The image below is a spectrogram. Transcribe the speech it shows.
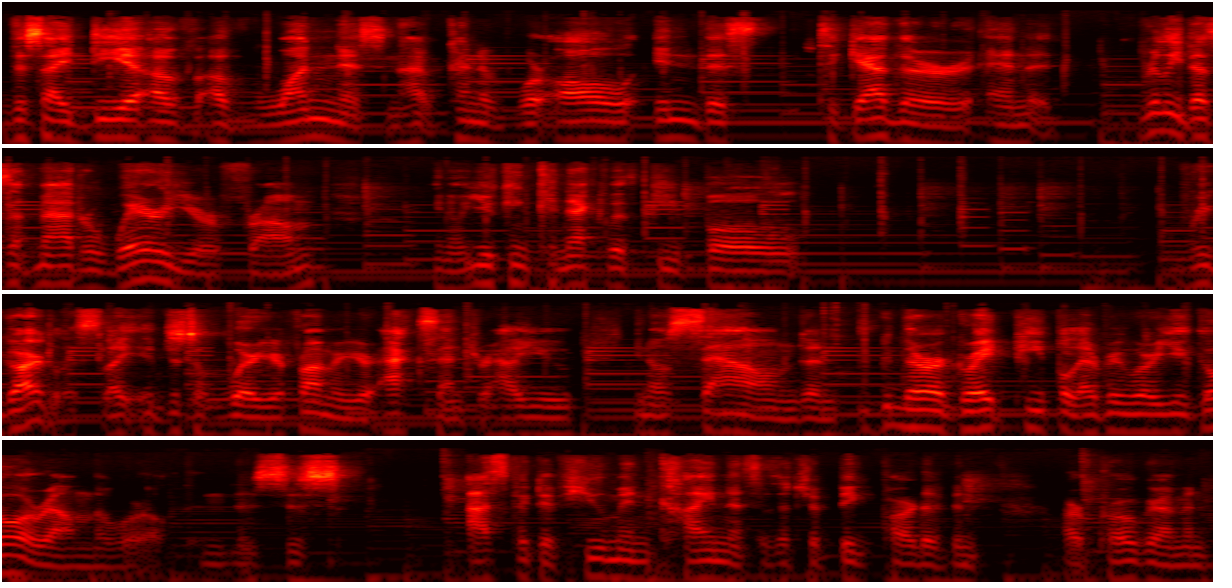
this idea of, of oneness and how kind of we're all in this together and it really doesn't matter where you're from you know you can connect with people regardless like just of where you're from or your accent or how you you know sound and there are great people everywhere you go around the world and this is aspect of human kindness is such a big part of in our program. And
